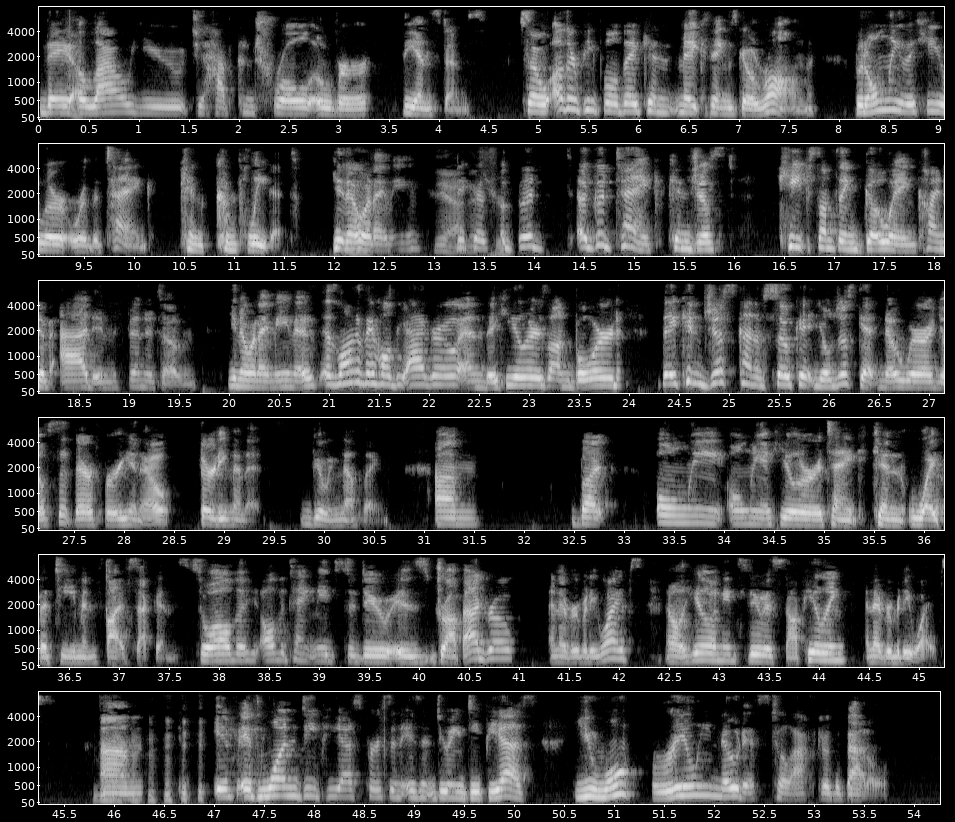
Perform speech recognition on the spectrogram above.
they Yeah. allow you to have control over the instance. So other people, they can make things go wrong, but only the healer or the tank can complete it. You know what I mean? yeah, because a good a good tank can just keep something going kind of ad infinitum. You know what I mean? As, as long as they hold the aggro and the healers on board, they can just kind of soak it. You'll just get nowhere and you'll sit there for, you know, 30 minutes doing nothing. Um, but only, only a healer or a tank can wipe a team in five seconds. So all the, all the tank needs to do is drop aggro and everybody wipes and all the healer needs to do is stop healing and everybody wipes. Um, if if one DPS person isn't doing DPS, you won't really notice till after the battle.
